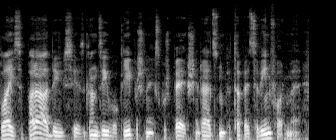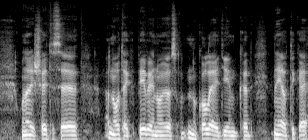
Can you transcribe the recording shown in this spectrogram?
plaisa parādījusies, gan dzīvokļu īpašnieks, kurš pēkšņi redz, nu, tāpēc sev informē. Un arī šeit es eh, noteikti pievienojos no kolēģiem, ka ne jau tikai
